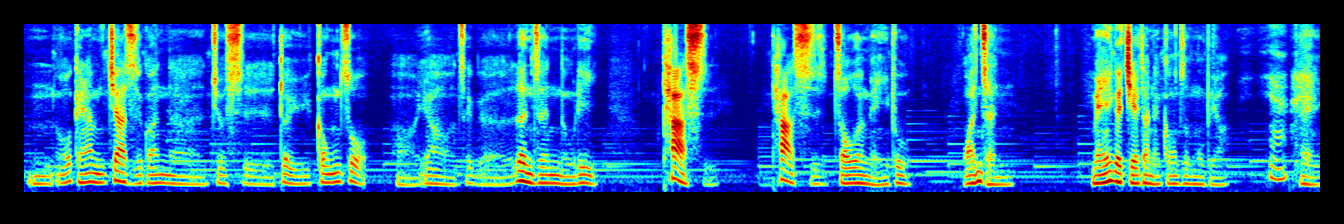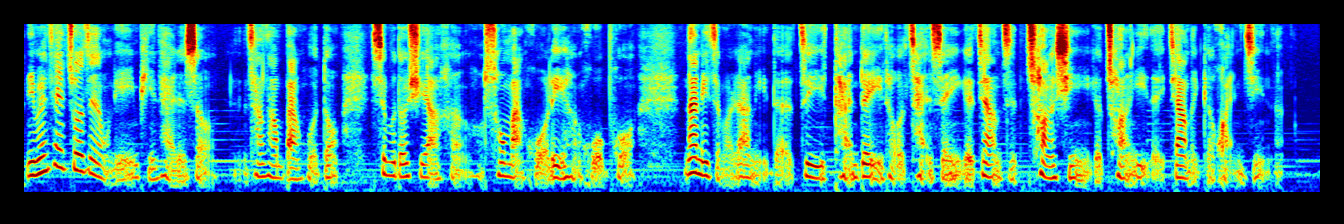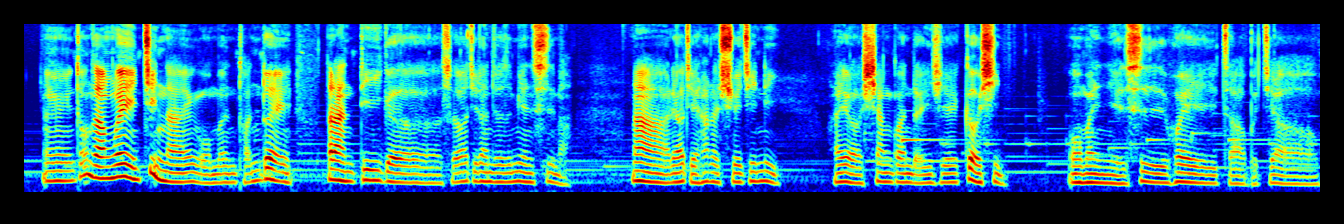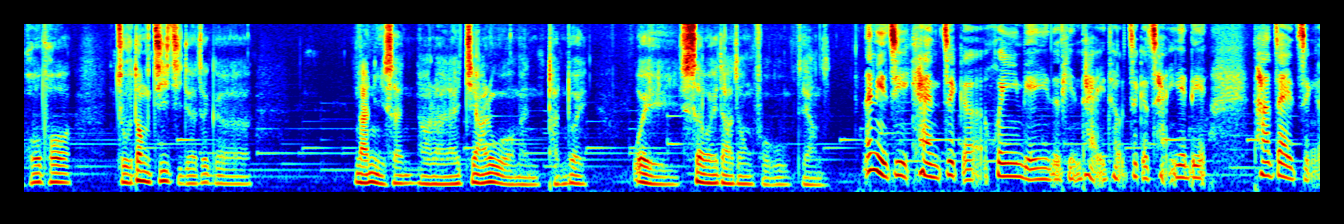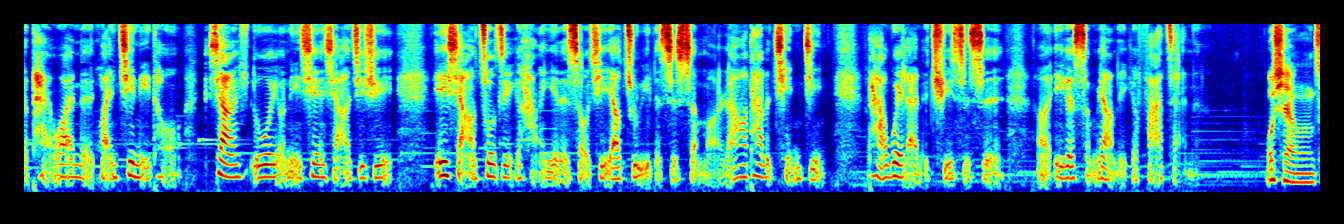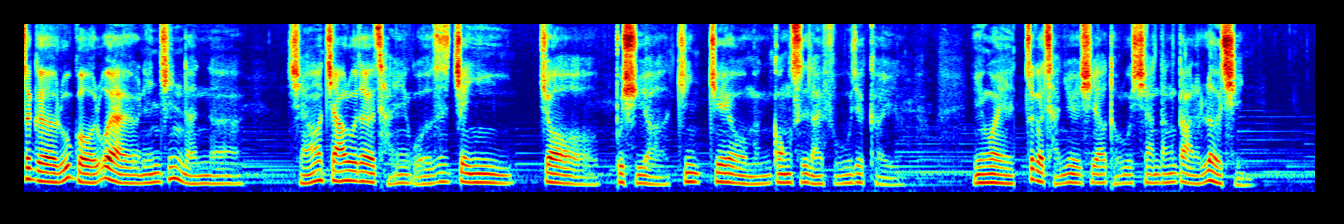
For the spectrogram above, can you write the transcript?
嗯，我给他们价值观呢，就是对于工作哦，要这个认真努力，踏实，踏实走稳每一步，完成。每一个阶段的工作目标。呀，Yeah, 你们在做这种联谊平台的时候，常常办活动，是不是都需要很充满活力、很活泼？那你怎么让你的自己团队里头产生一个这样子创新、一个创意的这样的一个环境呢？嗯，通常会进来我们团队，当然第一个首要阶段就是面试嘛。那了解他的学经历，还有相关的一些个性，我们也是会找比较活泼。主动积极的这个男女生，好了，来加入我们团队，为社会大众服务这样子。那你自己看这个婚姻联谊的平台里头，这个产业链，它在整个台湾的环境里头，像如果有年轻人想要继续也想要做这个行业的时候，其实要注意的是什么？然后它的前景，它未来的趋势是呃一个什么样的一个发展呢？我想，这个如果未来有年轻人呢想要加入这个产业，我是建议就不需要，经接由我们公司来服务就可以了，因为这个产业需要投入相当大的热情。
